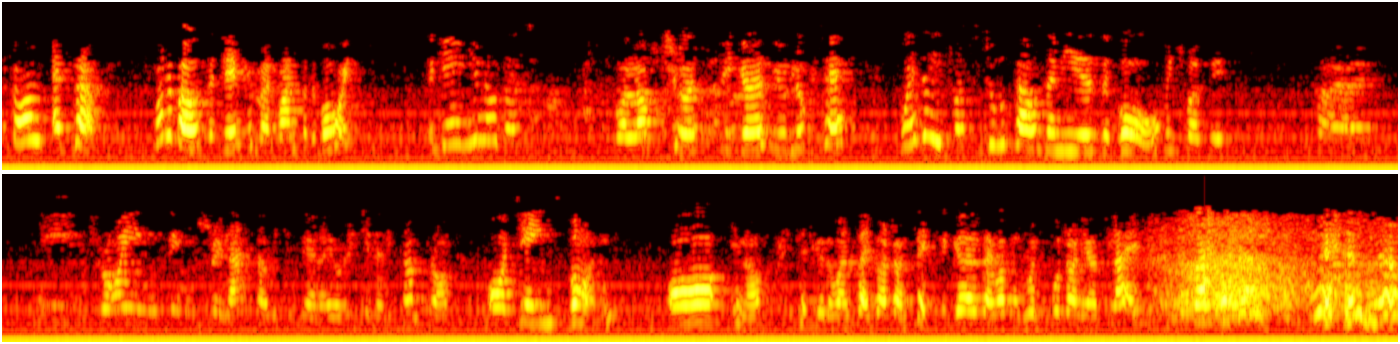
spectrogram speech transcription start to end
it all adds up. What about the gentleman, one for the boys? Again, you know those voluptuous figures you looked at? Whether it was 2,000 years ago, which was this uh, drawings in Sri Lanka, which is where I originally come from, or James Bond, or, you know, tell you the ones I got on sexy girls, I wasn't going to put on your slide, but, know,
